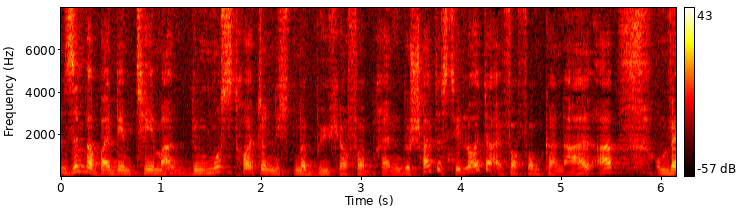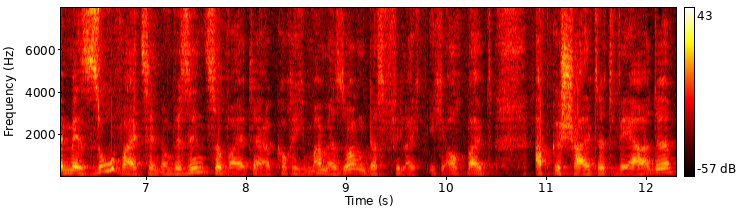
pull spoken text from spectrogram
sind wir bei dem Thema, du musst heute nicht mehr Bücher verbrennen. Du schaltest die Leute einfach vom Kanal Kanal ab. Und wenn wir so weit sind, und wir sind so weit, Herr Koch, ich mache mir Sorgen, dass vielleicht ich auch bald abgeschaltet werde,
